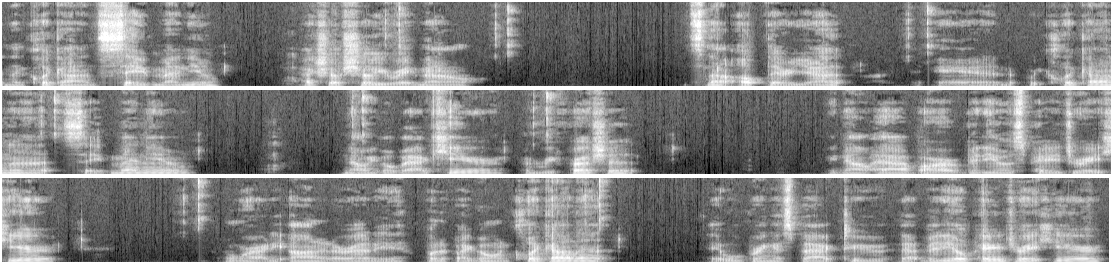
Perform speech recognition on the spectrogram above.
and then click on Save Menu. Actually, I'll show you right now. It's not up there yet. And if we click on it, Save Menu, now we go back here and refresh it. We now have our videos page right here. And we're already on it already. But if I go and click on it, it will bring us back to that video page right here.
